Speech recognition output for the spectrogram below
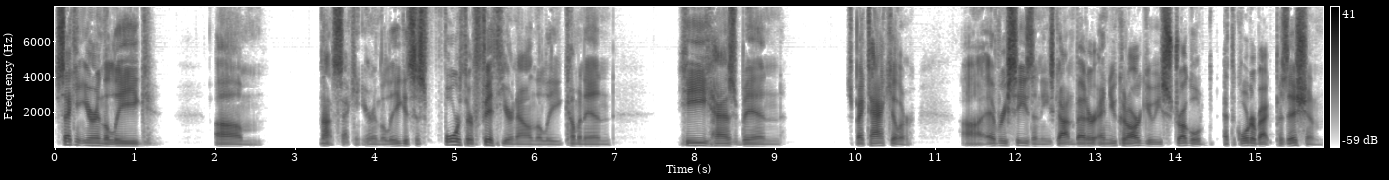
Second year in the league. Um, not second year in the league, it's his fourth or fifth year now in the league coming in. He has been spectacular. Uh, every season he's gotten better, and you could argue he struggled at the quarterback position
